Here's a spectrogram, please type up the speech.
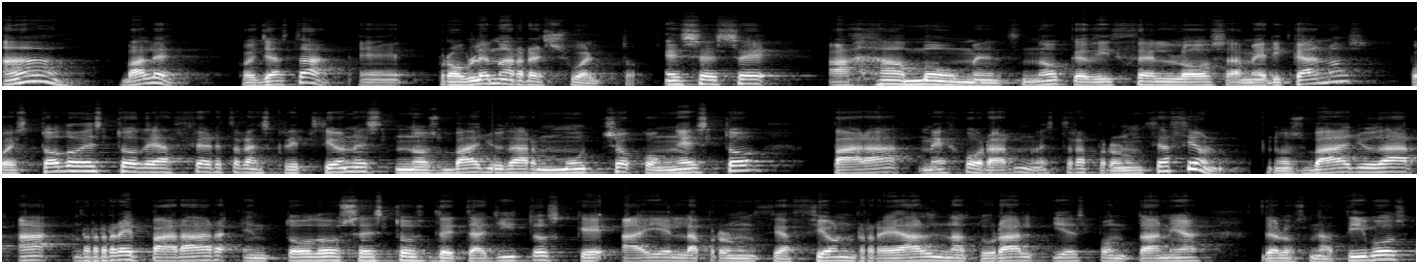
ah, vale, pues ya está, eh, problema resuelto. Es ese aha moment, ¿no? Que dicen los americanos. Pues todo esto de hacer transcripciones nos va a ayudar mucho con esto para mejorar nuestra pronunciación. Nos va a ayudar a reparar en todos estos detallitos que hay en la pronunciación real, natural y espontánea de los nativos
